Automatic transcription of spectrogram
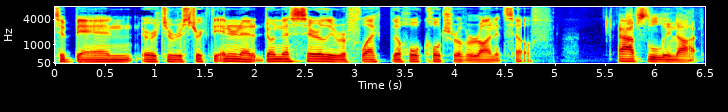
to ban or to restrict the internet don't necessarily reflect the whole culture of Iran itself. Absolutely not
